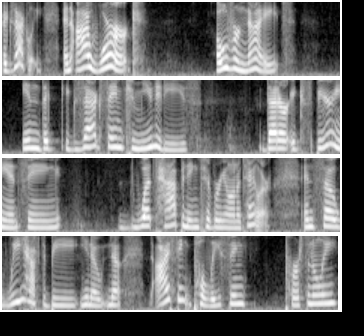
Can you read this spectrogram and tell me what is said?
exactly. And I work overnight in the exact same communities that are experiencing what's happening to Breonna Taylor. And so we have to be, you know, now I think policing personally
